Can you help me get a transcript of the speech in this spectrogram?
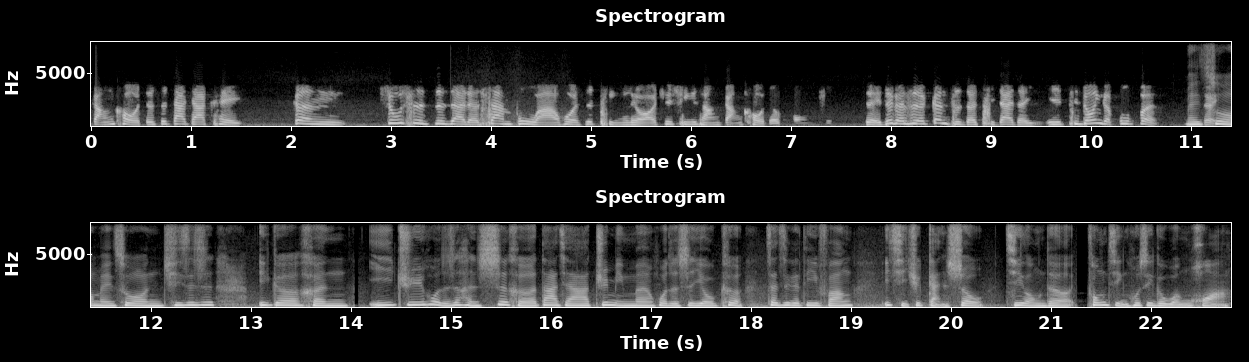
港口，就是大家可以更舒适自在的散步啊，或者是停留啊，去欣赏港口的风景。对，这个是更值得期待的一其中一个部分。没错，没错，你其实是一个很宜居，或者是很适合大家居民们或者是游客在这个地方一起去感受基隆的风景或是一个文化。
